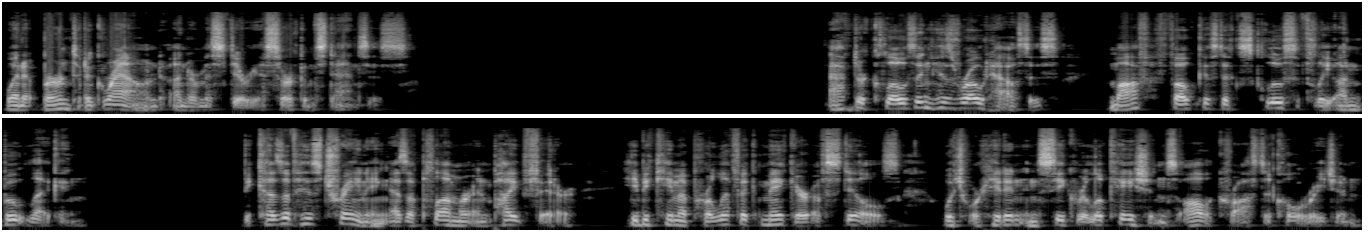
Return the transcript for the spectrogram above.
when it burned to the ground under mysterious circumstances. After closing his roadhouses, Moff focused exclusively on bootlegging, because of his training as a plumber and pipe fitter, he became a prolific maker of stills, which were hidden in secret locations all across the coal region.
